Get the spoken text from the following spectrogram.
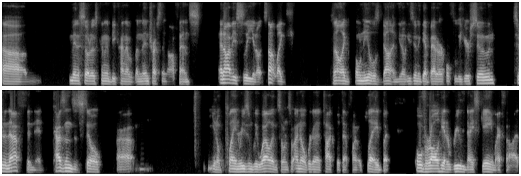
Um, Minnesota is going to be kind of an interesting offense, and obviously, you know, it's not like it's not like O'Neill's done. You know, he's going to get better hopefully here soon, soon enough. And then Cousins is still, um, you know, playing reasonably well, and so on. So I know we're going to talk about that final play, but overall, he had a really nice game. I thought.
